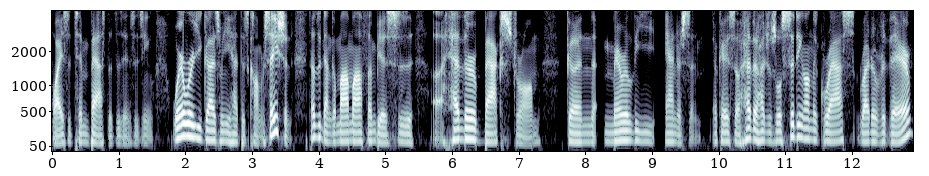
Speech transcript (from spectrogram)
怀疑是 Tim Bass 的这件事情。Where were you guys when you had this conversation？那这两个妈妈分别是呃 Heather Backstrom 跟 Marilee Anderson。OK，so Heather 她就说：“Sitting on the grass right over there。”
